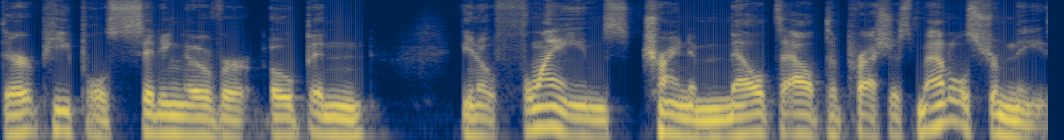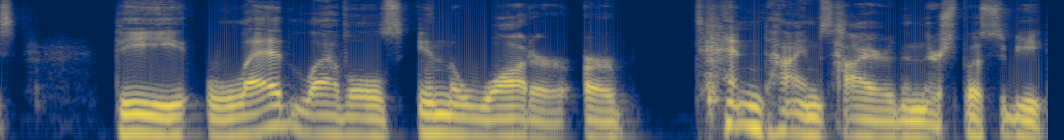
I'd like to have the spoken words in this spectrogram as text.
there are people sitting over open, you know, flames trying to melt out the precious metals from these. The lead levels in the water are 10 times higher than they're supposed to be.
